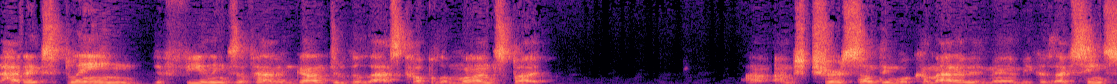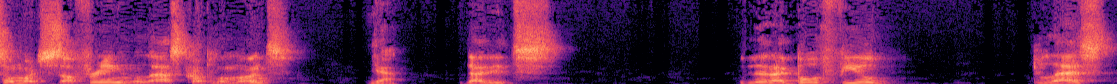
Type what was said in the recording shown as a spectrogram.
how to explain the feelings of having gone through the last couple of months, but I'm sure something will come out of it, man, because I've seen so much suffering in the last couple of months. Yeah. That it's that I both feel blessed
